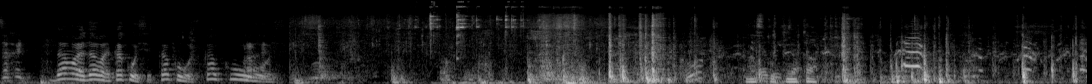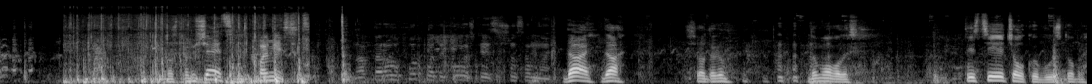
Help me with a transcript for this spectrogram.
Заходи. Давай, давай, кокосик, кокос, кокос. Наступний етап. Может, помещается? Поместится. На вторую фотку ты ходишь, если что со мной. Дай, да. Все, домовились. Ти з цією чолкою будеш, добре.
